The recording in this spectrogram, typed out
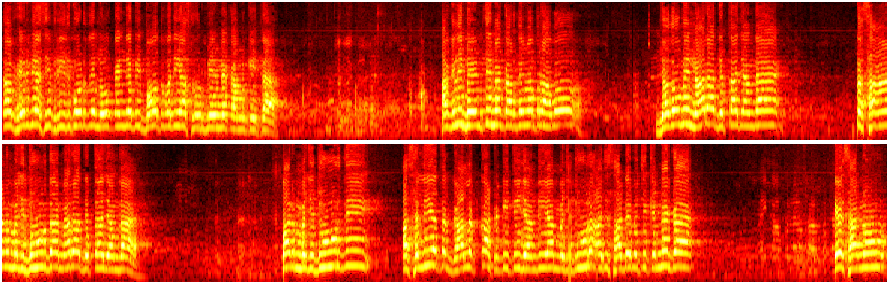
ਤਾਂ ਫਿਰ ਵੀ ਅਸੀਂ ਫਰੀਦਕੋਟ ਦੇ ਲੋਕ ਕਹਿੰਦੇ ਵੀ ਬਹੁਤ ਵਧੀਆ ਸੂਰਬੀਰ ਨੇ ਕੰਮ ਕੀਤਾ। ਅਗਲੀ ਬੇਨਤੀ ਮੈਂ ਕਰਦੇ ਮੈਂ ਭਰਾਵੋ, ਜਦੋਂ ਵੀ ਨਾਰਾ ਦਿੱਤਾ ਜਾਂਦਾ ਹੈ, ਕਿਸਾਨ ਮਜ਼ਦੂਰ ਦਾ ਨਾਰਾ ਦਿੱਤਾ ਜਾਂਦਾ ਹੈ। ਪਰ ਮਜ਼ਦੂਰ ਦੀ ਅਸਲੀਅਤ ਗੱਲ ਘੱਟ ਕੀਤੀ ਜਾਂਦੀ ਹੈ ਮਜ਼ਦੂਰ ਅੱਜ ਸਾਡੇ ਵਿੱਚ ਕਿੰਨੇ ਕਾ ਇਹ ਸਾਨੂੰ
